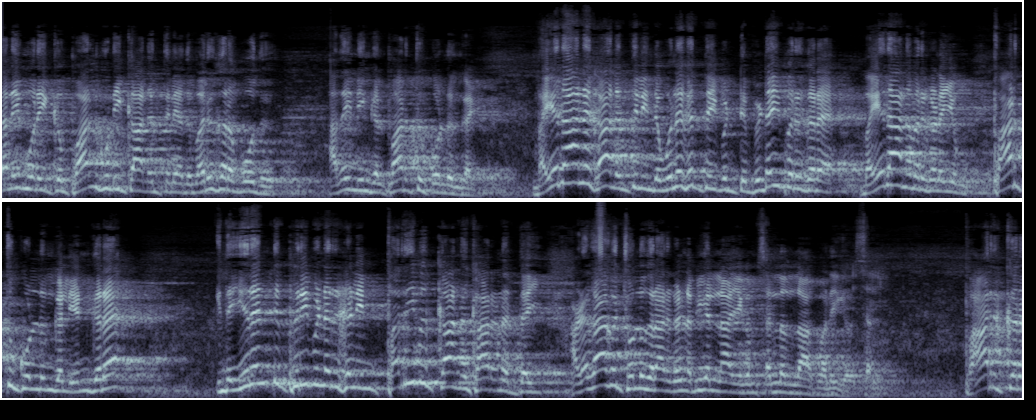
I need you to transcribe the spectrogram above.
தலைமுறைக்கு பால்குடி காலத்தில் அது வருகிற போது அதை நீங்கள் பார்த்து கொள்ளுங்கள். வயதான காலத்தில் இந்த உலகத்தை விட்டு விடைபெறுகிற வயதானவர்களையும் பார்த்து கொள்ளுங்கள் என்கிற இந்த இரண்டு பிரிவினர்களின் பரிவுக்கான காரணத்தை அழகாக சொல்லுகிறார்கள் நபிகள் நாயகம் ஸல்லல்லாஹு அலைஹி பார்க்கிற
